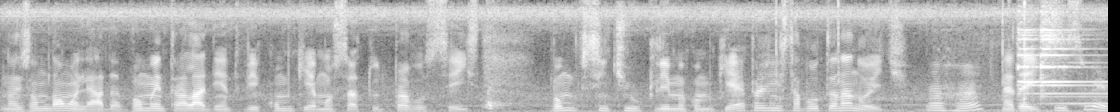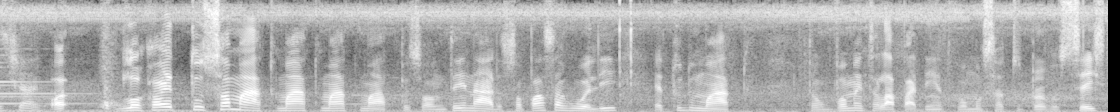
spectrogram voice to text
nós vamos dar uma olhada, vamos entrar lá dentro, ver como que é, mostrar tudo pra vocês. Vamos sentir o clima como que é pra gente estar tá voltando à noite. Aham. Uhum. Né, Thaís? Isso mesmo, Thiago. Ó, o local é tudo só mato, mato, mato, mato, pessoal. Não tem nada, só passa a rua ali, é tudo mato. Então vamos entrar lá pra dentro, vou mostrar tudo pra vocês.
